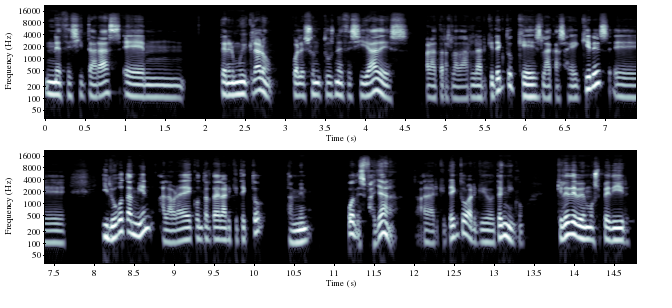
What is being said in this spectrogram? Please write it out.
necesitarás em, tener muy claro cuáles son tus necesidades para trasladarle al arquitecto, qué es la casa que quieres, eh, y luego también, a la hora de contratar al arquitecto, también puedes fallar al arquitecto o al arquitecto técnico. ¿Qué le debemos pedir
